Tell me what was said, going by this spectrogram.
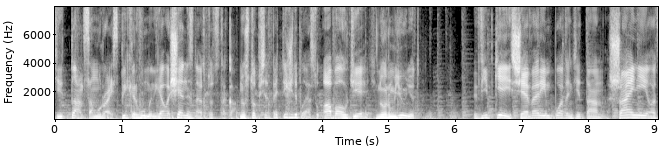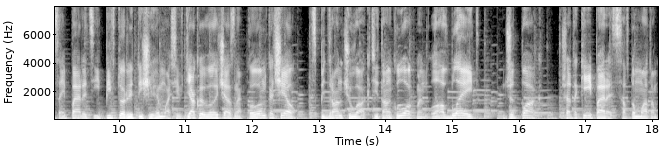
Титан Самурай Спікер Вумен, я вообще не знаю, хто це така. Ну 155 тисяч ДПСу, обалдеть, норм юніт. Віпкейс, ще very important Титан. Шайні, оцей перець і півтори тисячі гемасів. Дякую величезне. Колонка чел, спідран чувак, Титан Клокмен, Лавблейд, Джетпак, ще такий перець з автоматом.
